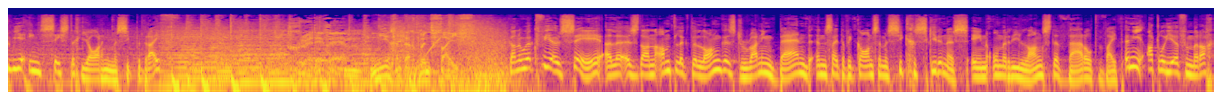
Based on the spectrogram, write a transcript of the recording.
62 jaar in die musiekbedryf. Groot FM 90.5. Kan ook vir jou sê, hulle is dan amptelik the longest running band in Suid-Afrikaanse musiekgeskiedenis en onder die langste wêreldwyd. In die ateljee vanmiddag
